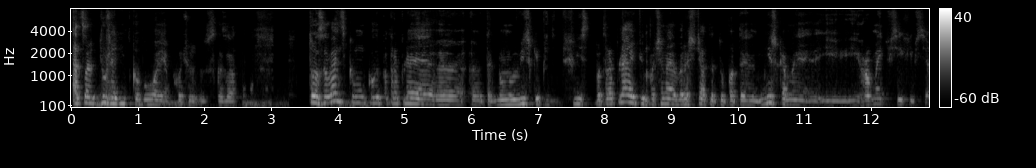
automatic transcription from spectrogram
а це дуже рідко буває, хочу сказати. То Зеленському, коли потрапляє, е, е, так би мовити, вішки під хвіст потрапляють, він починає верещати, тупати ніжками і, і громить всіх і вся.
